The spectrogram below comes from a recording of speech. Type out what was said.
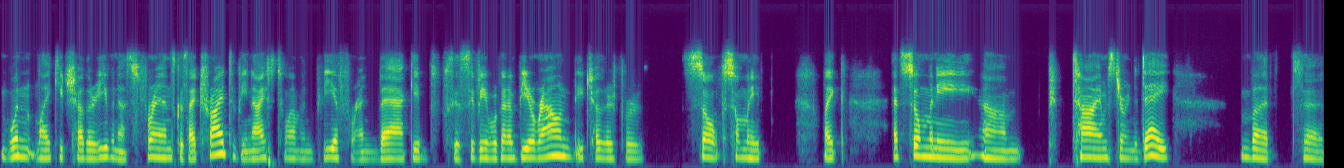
wouldn't like each other even as friends because I tried to be nice to him and be a friend back because if we were going to be around each other for so so many like at so many um, times during the day, but uh,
